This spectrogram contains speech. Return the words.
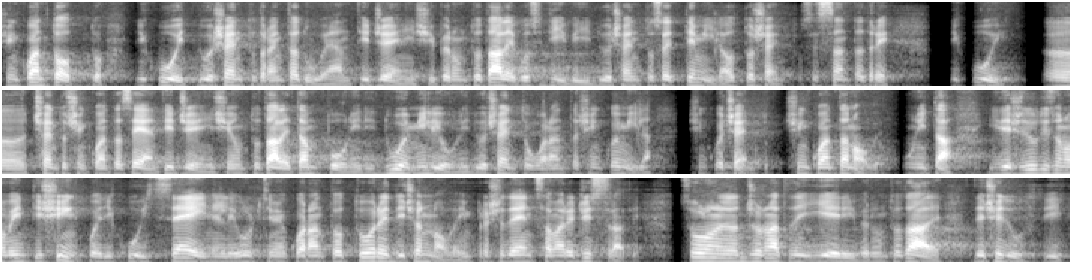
58, di cui 232 antigenici, per un totale positivi di 207.863, di cui eh, 156 antigenici e un totale tamponi di 2.245.559 unità. I deceduti sono 25, di cui 6 nelle ultime 48 ore e 19 in precedenza ma registrati solo nella giornata di ieri, per un totale deceduti di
